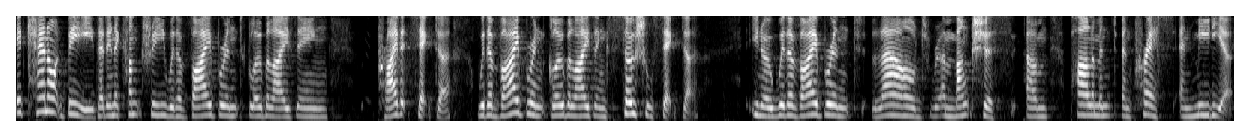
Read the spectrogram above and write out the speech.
It cannot be that in a country with a vibrant, globalizing private sector, with a vibrant, globalizing social sector, you know, with a vibrant, loud, rambunctious um, parliament and press and media,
